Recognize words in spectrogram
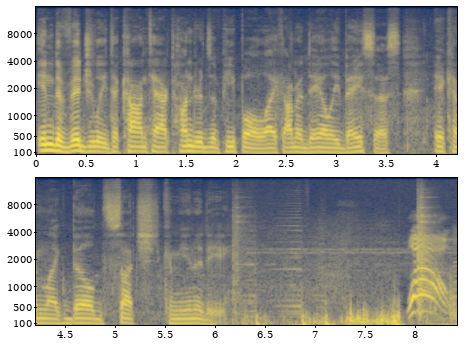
individually to contact hundreds of people like on a daily basis it can like build such community Wow!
